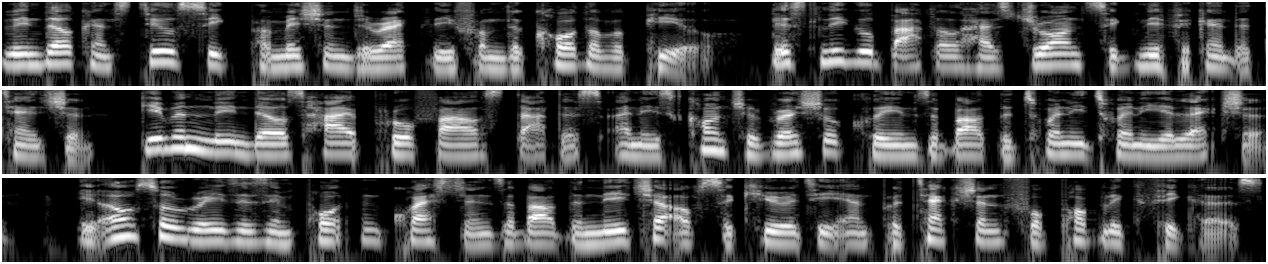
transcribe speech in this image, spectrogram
Lindell can still seek permission directly from the Court of Appeal. This legal battle has drawn significant attention, given Lindell's high-profile status and his controversial claims about the 2020 election. It also raises important questions about the nature of security and protection for public figures,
